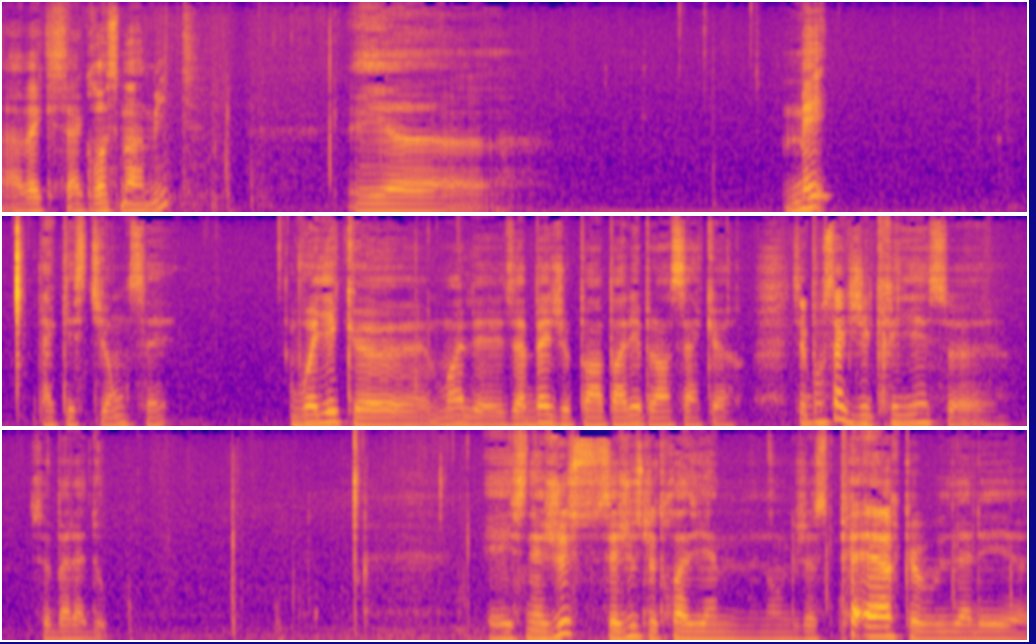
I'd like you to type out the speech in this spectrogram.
avec sa grosse marmite. Et euh, Mais la question c'est, vous voyez que moi les abeilles je peux en parler pendant 5 heures. C'est pour ça que j'ai créé ce, ce balado. Et ce n'est juste, c'est juste le troisième. Donc j'espère que vous allez, euh,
